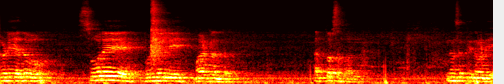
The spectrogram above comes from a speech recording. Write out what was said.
ನೋಡಿ, ಅದು ಸೋರೆ ಗುಂಡಲ್ಲಿ ಮಾಡಿರೋಂಥದ್ದು. ಅದು ಅದನ್ನ ಇನ್ನೊಂದ್ಸತಿ ನೋಡಿ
